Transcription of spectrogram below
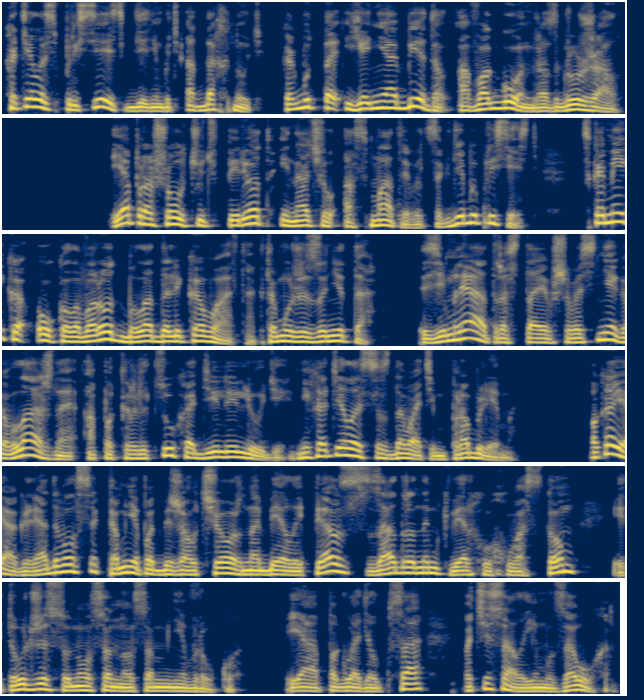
Хотелось присесть где-нибудь отдохнуть, как будто я не обедал, а вагон разгружал. Я прошел чуть вперед и начал осматриваться, где бы присесть. Скамейка около ворот была далековата, к тому же занята. Земля от растаявшего снега влажная, а по крыльцу ходили люди. Не хотелось создавать им проблемы. Пока я оглядывался, ко мне подбежал черно-белый пес с задранным кверху хвостом и тут же сунулся носом мне в руку. Я погладил пса, почесал ему за ухом.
